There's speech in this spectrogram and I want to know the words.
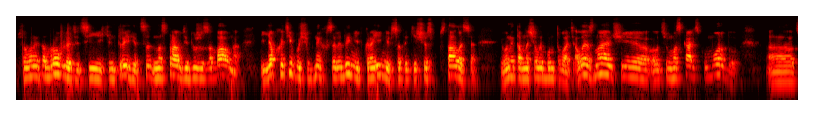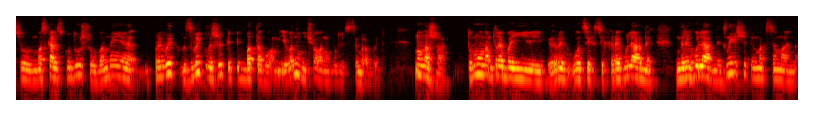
Що вони там роблять, ці їх інтриги, це насправді дуже забавно. І я б хотів щоб в них всередині в країні все-таки щось сталося, і вони там почали бунтувати. Але знаючи цю москальську морду, цю москальську душу, вони привик звикли жити під батагом, і вони нічого не будуть з цим робити. Ну на жаль, тому нам треба і оцих цих регулярних, нерегулярних знищити максимально,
